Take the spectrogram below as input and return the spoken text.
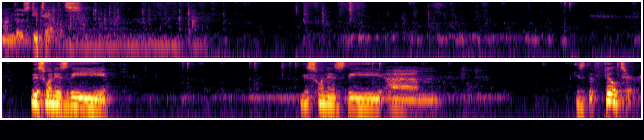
on those details. This one is the this one is the um, is the filter.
